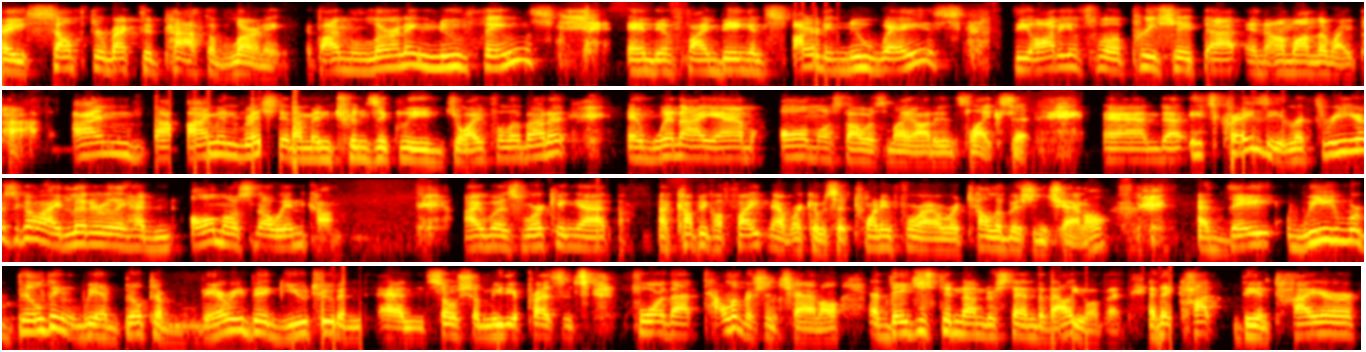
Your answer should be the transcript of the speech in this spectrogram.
a self-directed path of learning. If I'm learning new things and if I'm being inspired in new ways, the audience will appreciate that and I'm on the right path. I'm I'm enriched and I'm intrinsically joyful about it. And when I am, almost always my audience likes it. And uh, it's crazy. Like 3 years ago I literally had almost no income. I was working at a company called Fight Network. It was a 24-hour television channel, and they we were building. We had built a very big YouTube and, and social media presence for that television channel, and they just didn't understand the value of it, and they cut the entire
